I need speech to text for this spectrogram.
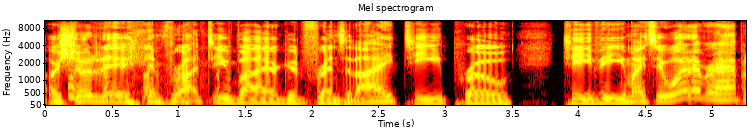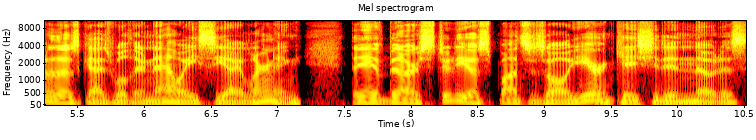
Our show today brought to you by our good friends at IT Pro TV. You might say, whatever happened to those guys? Well, they're now ACI Learning. They have been our studio sponsors all year, in case you didn't notice.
